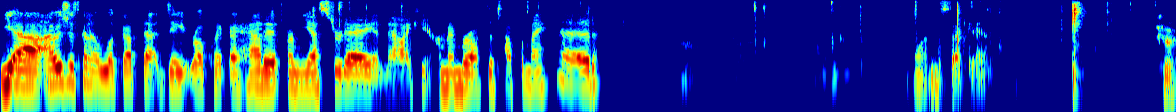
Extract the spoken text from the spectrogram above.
Yeah, I was just going to look up that date real quick. I had it from yesterday, and now I can't remember off the top of my head. One second. Sure.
